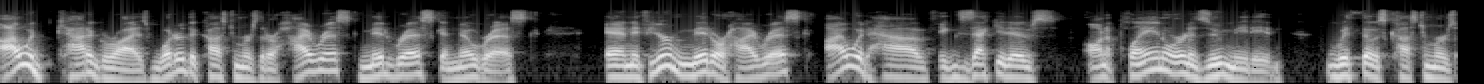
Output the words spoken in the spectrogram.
I would categorize what are the customers that are high risk, mid risk, and no risk. And if you're mid or high risk, I would have executives on a plane or in a Zoom meeting with those customers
